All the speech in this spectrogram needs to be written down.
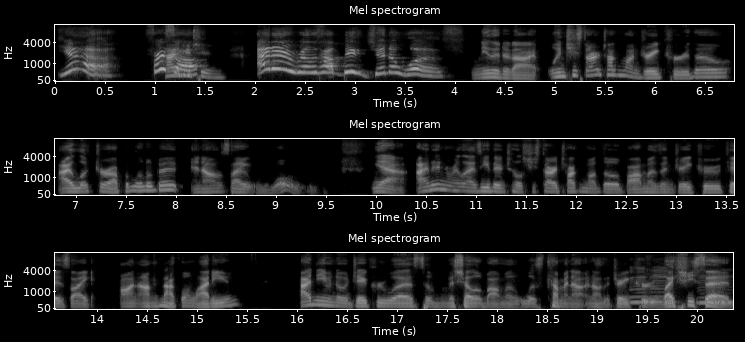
Yeah. First I off, I didn't realize how big Jenna was. Neither did I. When she started talking about J. Crew, though, I looked her up a little bit and I was like, whoa. Yeah, I didn't realize either until she started talking about the Obamas and J. Crew because, like, on I'm not gonna lie to you, I didn't even know what J. Crew was till Michelle Obama was coming out and on the J. Crew. Mm-hmm, like she mm-hmm, said,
